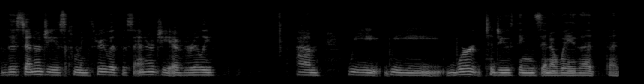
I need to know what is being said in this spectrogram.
this energy is coming through with this energy of really um, we we work to do things in a way that that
